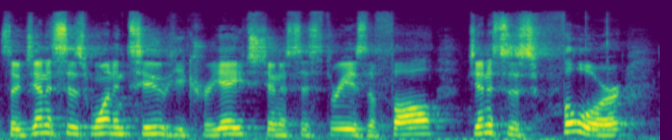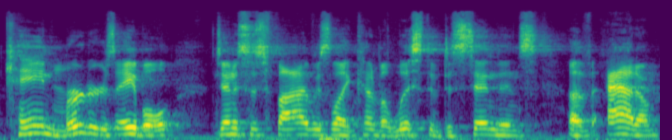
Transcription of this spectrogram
So, Genesis 1 and 2, he creates. Genesis 3 is the fall. Genesis 4, Cain murders Abel. Genesis 5 is like kind of a list of descendants of Adam.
